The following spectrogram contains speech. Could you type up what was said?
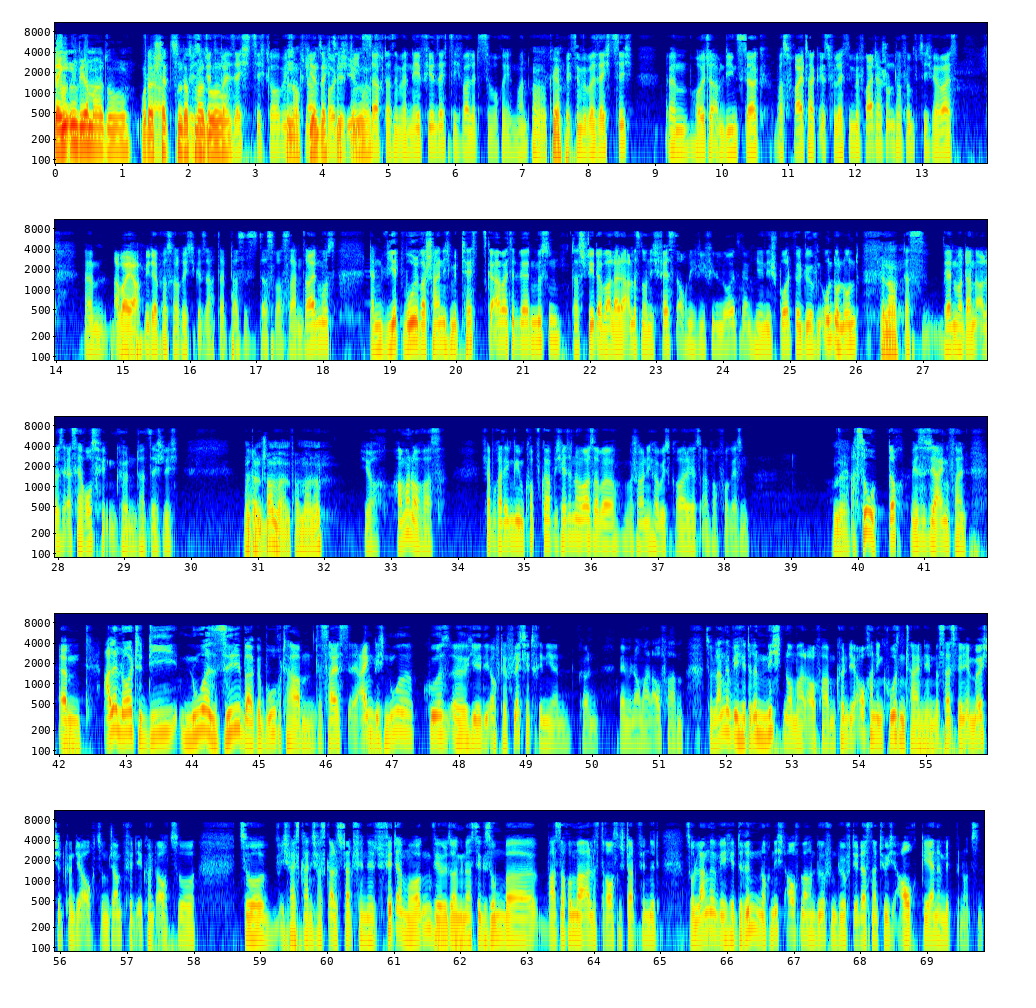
denken wir mal so, oder Ja, schätzen das wir mal sind so. jetzt bei 60, glaube ich. Genau, knapp. 64 Heute ist irgendwas. Dienstag, da sind wir, nee, 64 war letzte Woche irgendwann. Ah, okay. Jetzt sind wir bei 60. Ähm, heute am Dienstag, was Freitag ist. Vielleicht sind wir Freitag schon unter 50, wer weiß. Ähm, aber ja, wie der Pascal richtig gesagt hat, das ist das, was dann sein muss. Dann wird wohl wahrscheinlich mit Tests gearbeitet werden müssen. Das steht aber leider alles noch nicht fest. Auch nicht, wie viele Leute dann hier in die Sportwelt dürfen und und und. Genau. Das werden wir dann alles erst herausfinden können, tatsächlich. Und dann Ähm, schauen wir einfach mal, ne? Ja, haben wir noch was? Ich habe gerade irgendwie im Kopf gehabt, ich hätte noch was, aber wahrscheinlich habe ich es gerade jetzt einfach vergessen. Ne. Ach so, doch, mir ist es wieder eingefallen. Ähm, alle Leute, die nur Silber gebucht haben, das heißt äh, eigentlich nur Kurs äh, hier die auf der Fläche trainieren können, wenn wir normal aufhaben. Solange wir hier drin nicht normal aufhaben, könnt ihr auch an den Kursen teilnehmen. Das heißt, wenn ihr möchtet, könnt ihr auch zum Jumpfit, ihr könnt auch zur zur, ich weiß gar nicht, was alles stattfindet, Fit am Morgen, Wirbelsäulengymnastik, Zumba, was auch immer alles draußen stattfindet. Solange wir hier drin noch nicht aufmachen dürfen, dürft ihr das natürlich auch gerne mitbenutzen.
